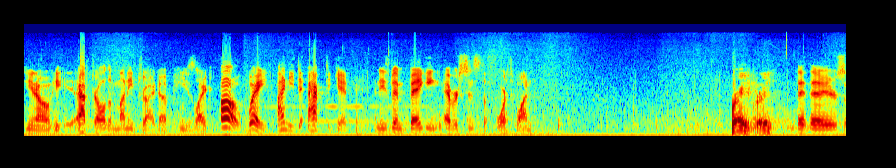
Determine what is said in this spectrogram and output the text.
you know, he after all the money dried up, he's like, "Oh wait, I need to act again," and he's been begging ever since the fourth one. Right, right. Th- There's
